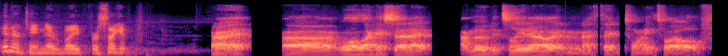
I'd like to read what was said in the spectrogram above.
entertain everybody for a second. All right. Uh, well, like I said, I I moved to Toledo in I think 2012.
